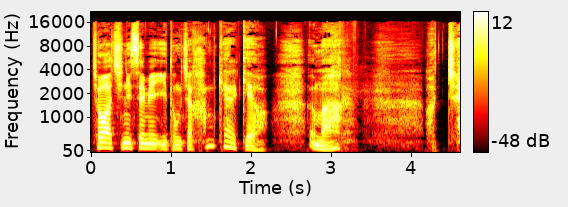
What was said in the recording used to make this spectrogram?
저와 지니쌤이 이 동작 함께 할게요. 음악, 어째.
